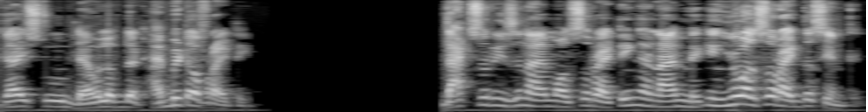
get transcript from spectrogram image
guys to develop that habit of writing. That's the reason I am also writing and I am making you also write the same thing.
